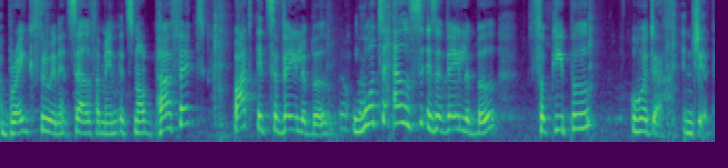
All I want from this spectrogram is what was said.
a breakthrough in itself. I mean, it's not perfect, but it's available. What else is available for people who are deaf in Jib?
